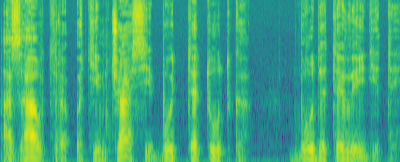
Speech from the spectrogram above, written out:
А завтра, о тім часі, будьте тутка, будете видіти.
